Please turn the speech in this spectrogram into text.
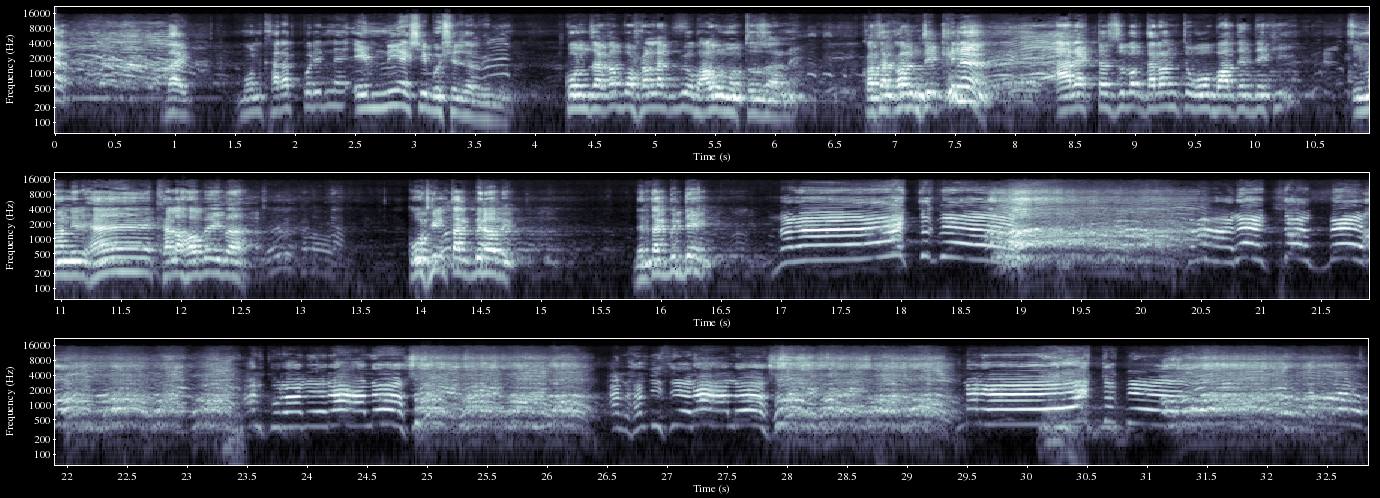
ভাই, মন খারাপ করেন না, এমনি এসে বসে যাবেন। কোন জায়গা বসা লাগবে, ও ভালো মতো জানে। কথা কন ঠিক কিনা? আর একটা যুবক দাঁড়ান তো, ও বাদে দেখি, ইমানের হ্যাঁ খেলা হবে এবার। কঠিন তাকবির হবে। দেন তাকবির দেন।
